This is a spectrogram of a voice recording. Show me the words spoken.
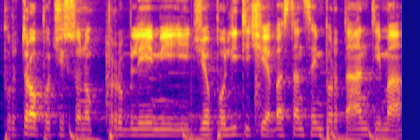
Purtroppo ci sono problemi geopolitici abbastanza importanti, ma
